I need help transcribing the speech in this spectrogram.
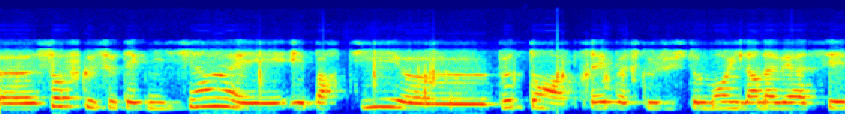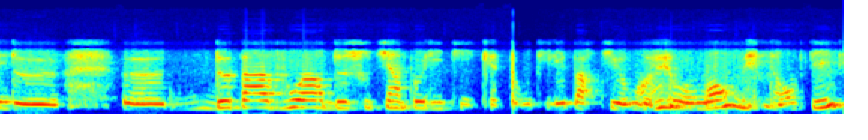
euh, sauf que ce technicien est, parti euh, peu de temps après parce que justement, il en avait assez de ne pas avoir de soutien politique. Donc, il est parti au mauvais moment, mais tant pis.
